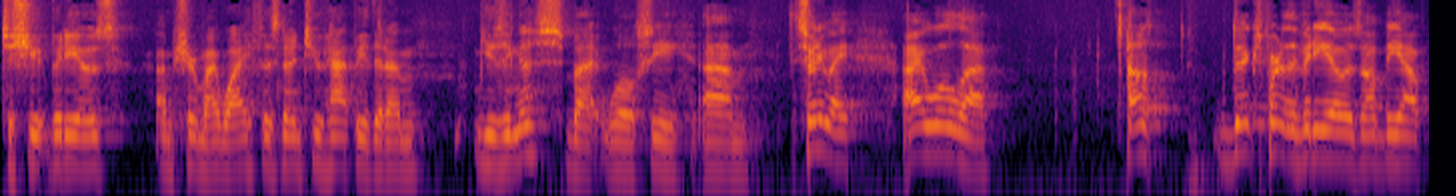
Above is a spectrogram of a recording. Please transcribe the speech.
to shoot videos. I'm sure my wife is none too happy that I'm using this but we'll see. Um, so anyway I will uh, I'll, the next part of the video is I'll be out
